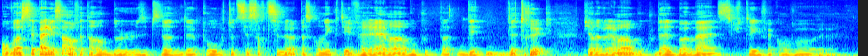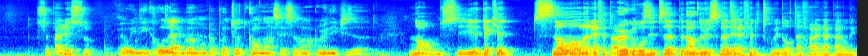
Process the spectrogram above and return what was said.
on va séparer ça en fait en deux épisodes pour toutes ces sorties-là parce qu'on a écouté vraiment beaucoup de, de, trucs. Puis on a vraiment beaucoup d'albums à discuter. Fait qu'on va euh, séparer ça. Ben oui, des gros albums, on peut pas tout condenser ça en un épisode. Non, si dès que Sinon, on aurait fait un gros épisode, puis dans deux semaines, il aurait fallu trouver d'autres affaires à parler.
